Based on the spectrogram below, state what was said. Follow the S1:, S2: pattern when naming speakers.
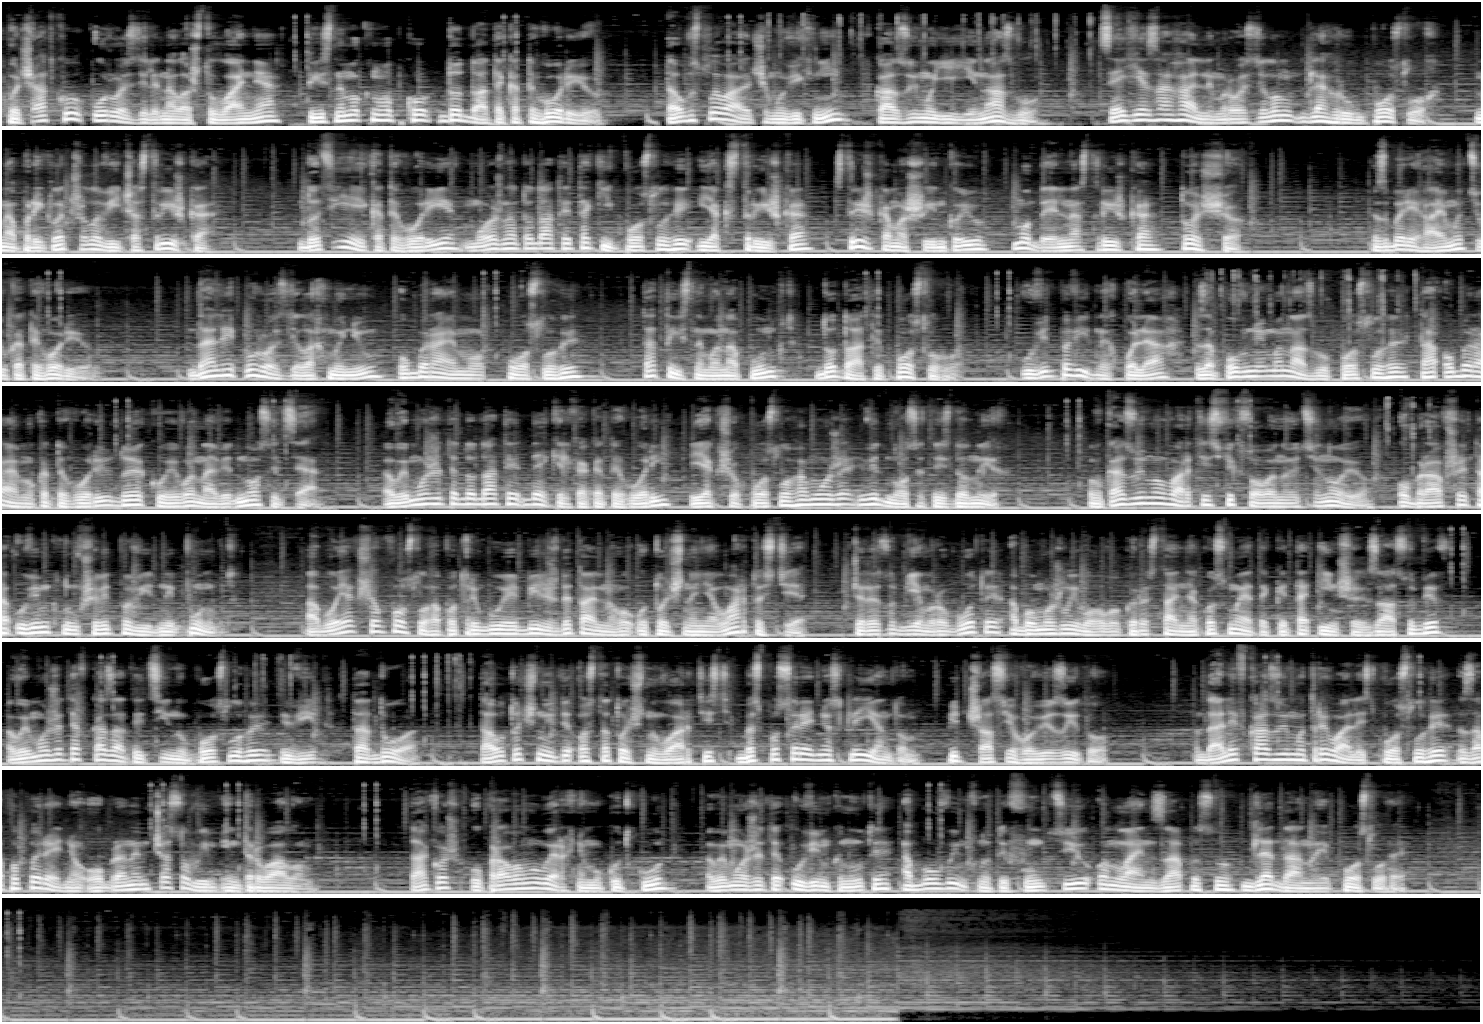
S1: Спочатку у розділі налаштування тиснемо кнопку Додати категорію та у вспливаючому вікні вказуємо її назву. Це є загальним розділом для груп послуг, наприклад, чоловіча стрижка. До цієї категорії можна додати такі послуги, як стрижка, стрижка машинкою, модельна стрижка тощо. Зберігаємо цю категорію. Далі у розділах меню обираємо послуги та тиснемо на пункт Додати послугу. У відповідних полях заповнюємо назву послуги та обираємо категорію, до якої вона відноситься. Ви можете додати декілька категорій, якщо послуга може відноситись до них. Вказуємо вартість фіксованою ціною, обравши та увімкнувши відповідний пункт. Або якщо послуга потребує більш детального уточнення вартості через об'єм роботи або можливого використання косметики та інших засобів, ви можете вказати ціну послуги від та до та уточнити остаточну вартість безпосередньо з клієнтом під час його візиту. Далі вказуємо тривалість послуги за попередньо обраним часовим інтервалом. Також у правому верхньому кутку ви можете увімкнути або вимкнути функцію онлайн-запису для даної послуги.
